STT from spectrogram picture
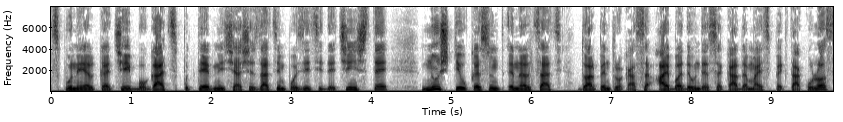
Spune el că cei bogați, puternici și așezați în poziții de cinste nu știu că sunt înălțați doar pentru ca să aibă de unde să cadă mai spectaculos,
